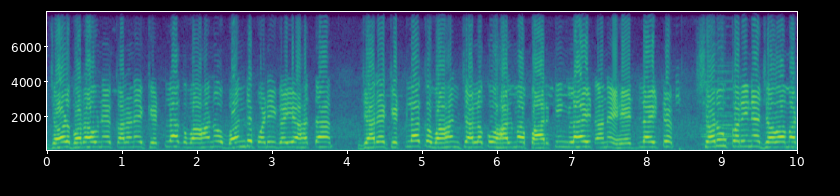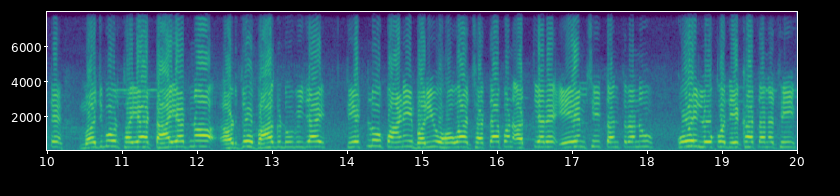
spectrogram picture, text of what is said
જળ ભરાવને કારણે કેટલાક વાહનો બંધ પડી ગયા હતા. જ્યારે કેટલાક વાહન ચાલકો હાલમાં પાર્કિંગ લાઇટ અને હેડલાઇટ શરૂ કરીને જવા માટે મજબૂર થયા. ટાયરનો અડધો ભાગ ડૂબી જાય તેટલું પાણી ભર્યું હોવા છતાં પણ અત્યારે એએમસી તંત્રનું કોઈ લોકો દેખાતા નથી,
